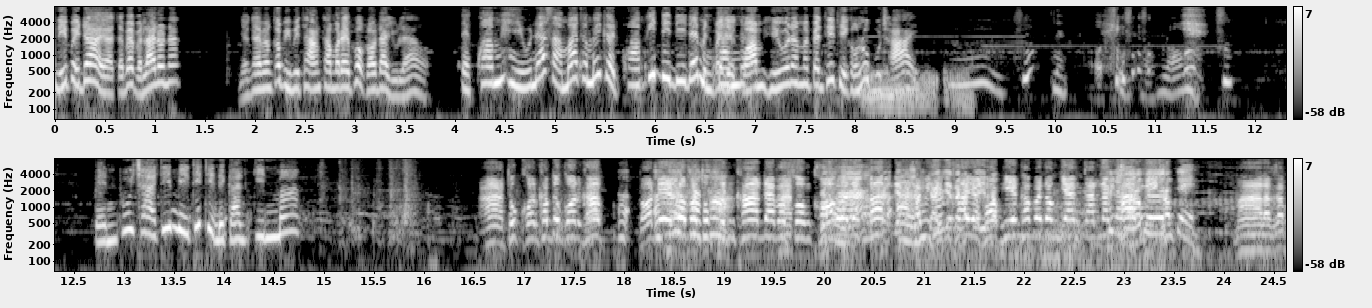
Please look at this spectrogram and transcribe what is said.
ห้หนีไปได้อะแต่ไม่เป็นไรแล้วนะ ยังไงมันก็ไมมีทางทำอะไรพวกเราได้อยู่แล้ว แต่ความหิวนะ สามารถทำให้เกิดความคิดดีๆได้เหมือนไม่กันใช่นะความหิวนะมันเป็นทิฏฐิของลูกผู้ชายอืมนั่นร้องเป็นผู้ชายที่มีทิฏฐิในการกินมาก อ่าทุกคนครับทุกคนครับ เอ่อตอนนี้เอ่อรถบรรทุกค่ะสินค้าได้มาส่งของแล้วนะครับเดี๋ยวทำสินค้าอย่าพอเพียงครับไม่ต้องแย่งกันนะครับ มาแล้วครับ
